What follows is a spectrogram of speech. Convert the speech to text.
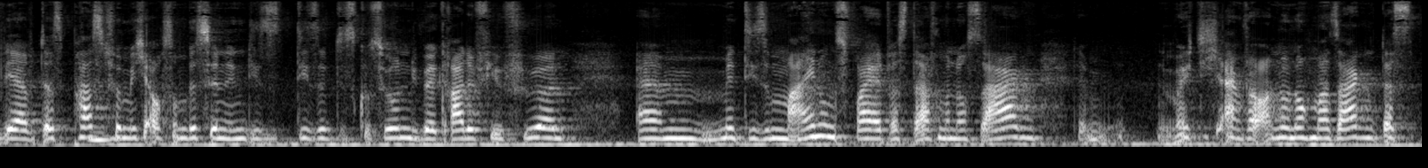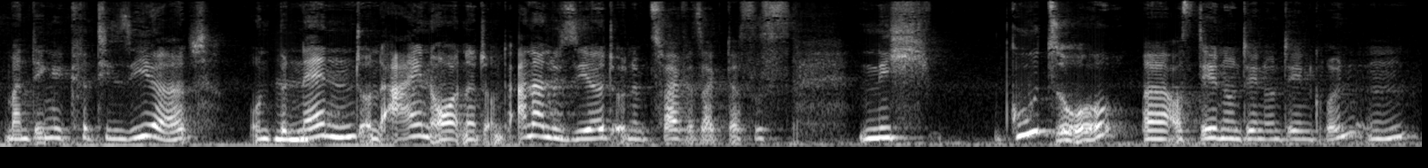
ja, das passt mhm. für mich auch so ein bisschen in diese, diese Diskussion, die wir gerade viel führen, ähm, mit diesem Meinungsfreiheit, was darf man noch sagen? Da möchte ich einfach auch nur noch mal sagen, dass man Dinge kritisiert und mhm. benennt und einordnet und analysiert und im Zweifel sagt, das ist nicht gut so, äh, aus den und den und den Gründen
